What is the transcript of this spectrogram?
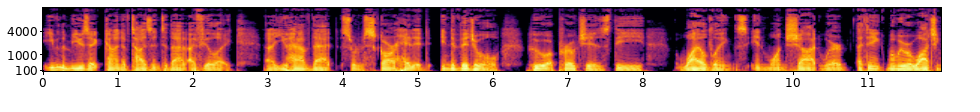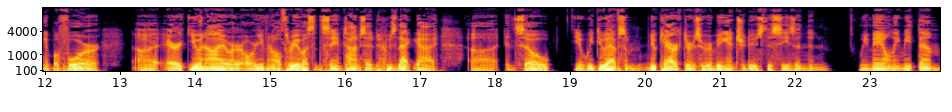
even the music kind of ties into that. I feel like uh, you have that sort of scar-headed individual who approaches the wildlings in one shot. Where I think when we were watching it before, uh, Eric, you and I, or or even all three of us at the same time said, "Who's that guy?" Uh, and so you know we do have some new characters who are being introduced this season, and we may only meet them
